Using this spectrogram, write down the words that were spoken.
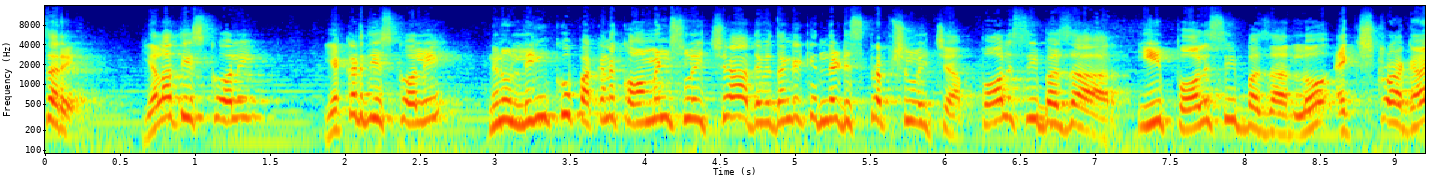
సరే ఎలా తీసుకోవాలి? ఎక్కడ తీసుకోవాలి? నేను లింకు పక్కన కామెంట్స్లో ఇచ్చా అదేవిధంగా కింద డిస్క్రిప్షన్లో ఇచ్చా. పాలసీ బజార్. ఈ పాలసీ బజార్లో ఎక్స్ట్రాగా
